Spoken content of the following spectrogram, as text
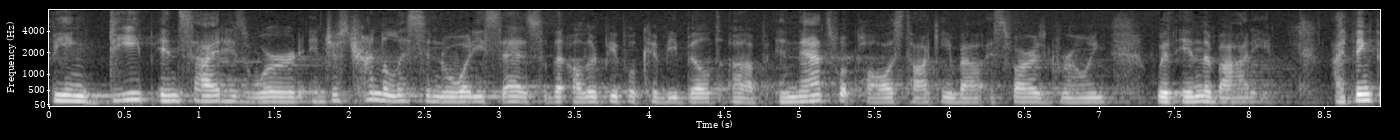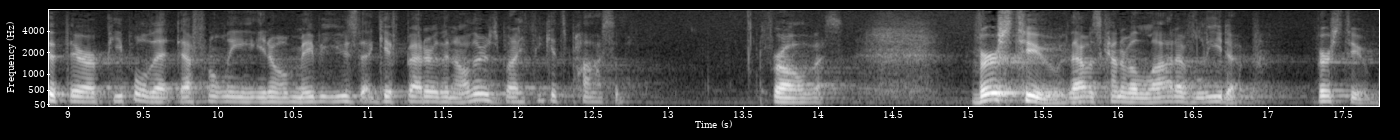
being deep inside his word and just trying to listen to what he says so that other people can be built up. And that's what Paul is talking about as far as growing within the body. I think that there are people that definitely, you know, maybe use that gift better than others, but I think it's possible for all of us. Verse 2, that was kind of a lot of lead up. Verse 2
